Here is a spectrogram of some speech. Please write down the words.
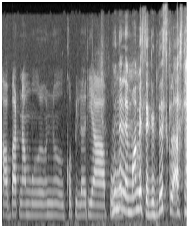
habar n-am, în copilăria. Unele mame se gândesc la asta.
